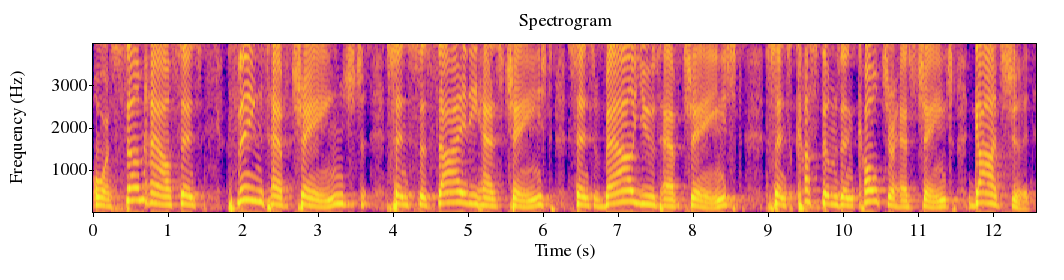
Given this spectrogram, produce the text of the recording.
or somehow since things have changed, since society has changed, since values have changed, since customs and culture has changed, God should.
